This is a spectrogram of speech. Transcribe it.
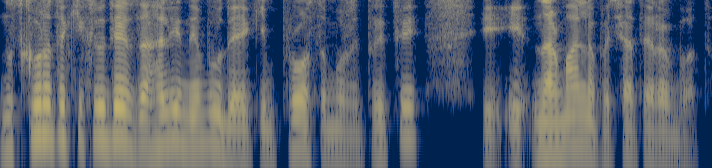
Ну, скоро таких людей взагалі не буде, які просто можуть прийти і, і нормально почати роботу.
